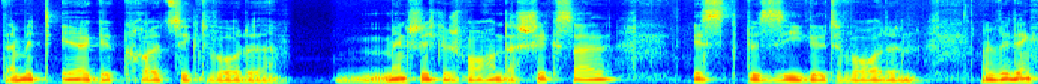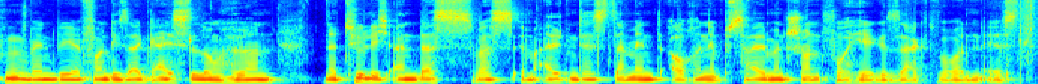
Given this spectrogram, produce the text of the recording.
damit er gekreuzigt wurde. Menschlich gesprochen, das Schicksal ist besiegelt worden. Und wir denken, wenn wir von dieser Geißelung hören, natürlich an das, was im Alten Testament auch in den Psalmen schon vorhergesagt worden ist.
